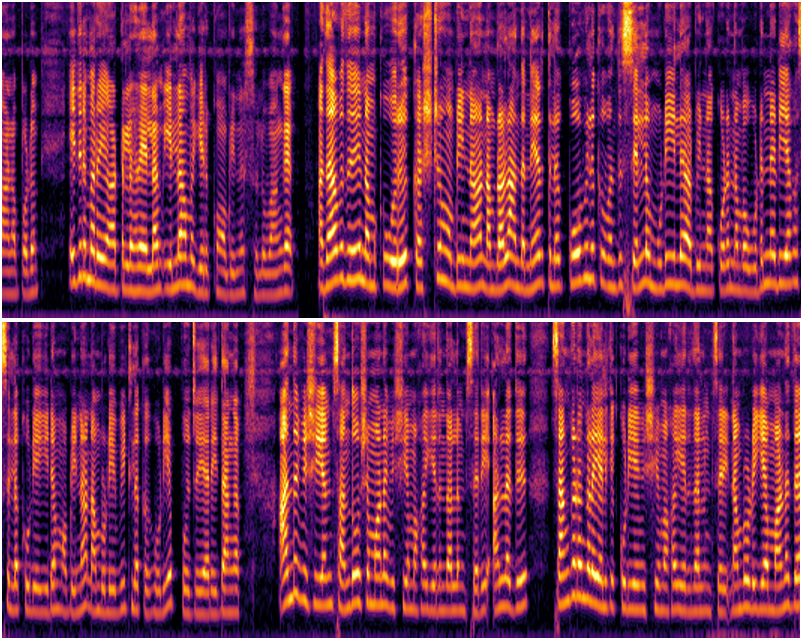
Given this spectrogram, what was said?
காணப்படும். எதிர்மறை ஆற்றல்கள் எல்லாம் இல்லாமல் இருக்கும் அப்படின்னு சொல்லுவாங்க. அதாவது நமக்கு ஒரு கஷ்டம் அப்படின்னா நம்மளால் அந்த நேரத்தில் கோவிலுக்கு வந்து செல்ல முடியல அப்படின்னா கூட நம்ம உடனடியாக செல்லக்கூடிய இடம் அப்படின்னா நம்மளுடைய வீட்டில் இருக்கக்கூடிய பூஜை அறை தாங்க. அந்த விஷயம் சந்தோஷமான விஷயமாக இருந்தாலும் சரி அல்லது சங்கடங்களை அளிக்கக்கூடிய விஷயமாக இருந்தாலும் சரி நம்மளுடைய மனதை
